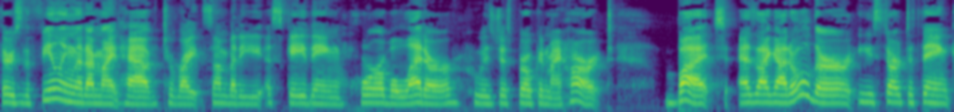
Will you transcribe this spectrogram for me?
there's the feeling that I might have to write somebody a scathing, horrible letter who has just broken my heart. But as I got older, you start to think,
